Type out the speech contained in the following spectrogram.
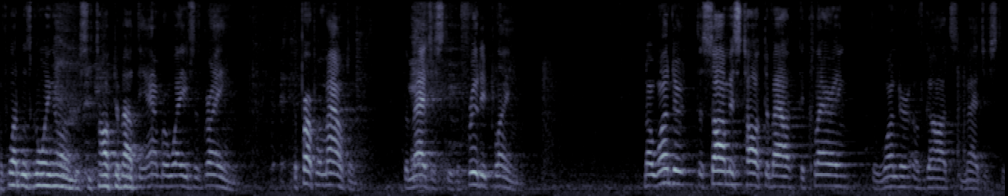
Of what was going on, but she talked about the amber waves of grain, the purple mountain, the majesty, the fruited plain. No wonder the psalmist talked about declaring the wonder of God's majesty.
